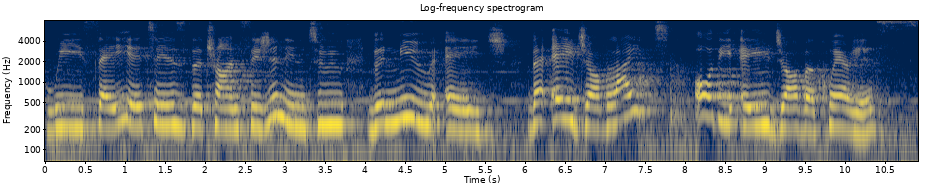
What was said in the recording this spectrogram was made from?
We say it is the transition into the new age, the age of light or the age of Aquarius.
